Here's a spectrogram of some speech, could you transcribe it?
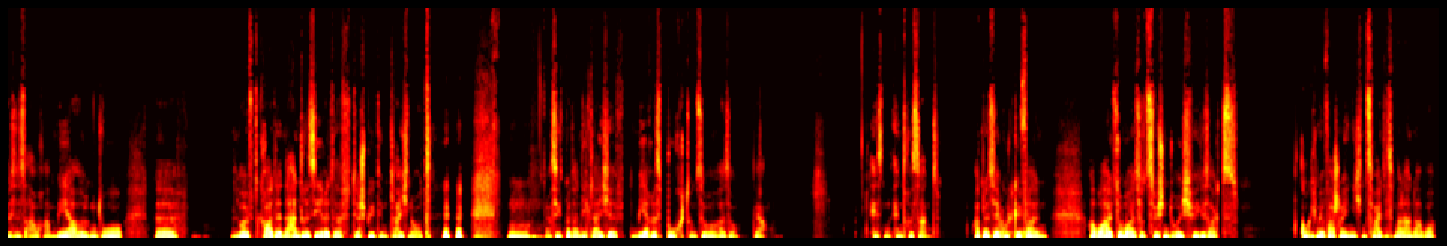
es ist auch am Meer irgendwo. Läuft gerade eine andere Serie, der, der spielt im gleichen Ort. Hm, da sieht man dann die gleiche Meeresbucht und so. Also ja, ist interessant. Hat mir sehr okay. gut gefallen, aber halt so mal so zwischendurch, wie gesagt, gucke ich mir wahrscheinlich nicht ein zweites Mal an, aber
